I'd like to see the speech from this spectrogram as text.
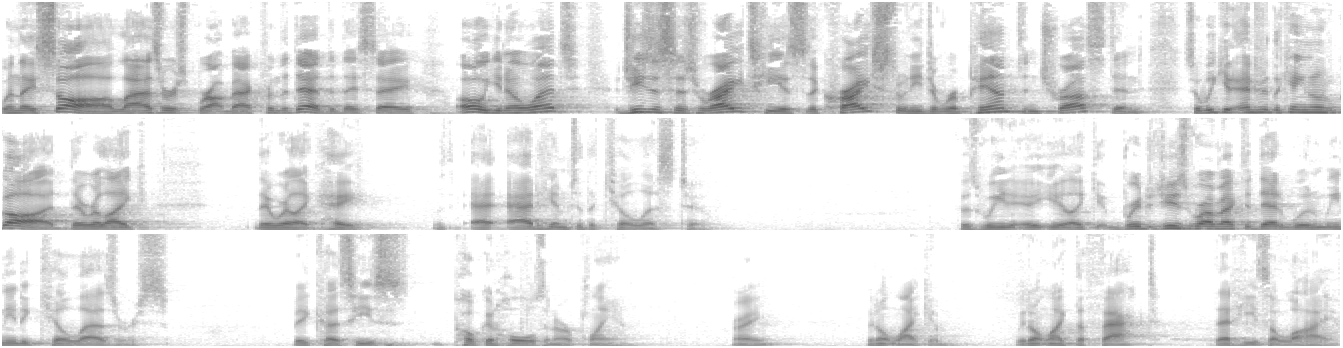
when they saw Lazarus brought back from the dead? Did they say, Oh, you know what? Jesus is right. He is the Christ. We need to repent and trust, and so we can enter the kingdom of God. They were like, they were like, hey, add him to the kill list too. Because we eh, like Jesus brought back to dead when we need to kill Lazarus because he's poking holes in our plan, right? We don't like him. We don't like the fact that he's alive.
